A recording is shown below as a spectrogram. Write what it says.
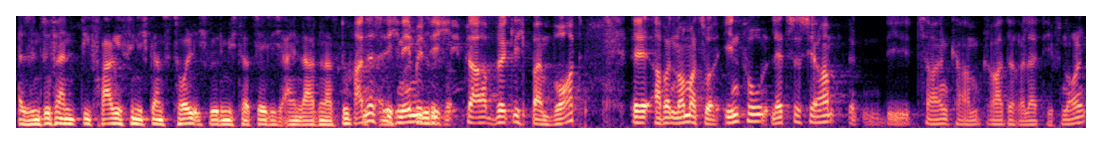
Also insofern, die Frage finde ich ganz toll. Ich würde mich tatsächlich einladen lassen. Du Hannes, ich nehme dich da wirklich beim Wort. Äh, aber nochmal zur Info. Letztes Jahr, die Zahlen kamen gerade relativ neu,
